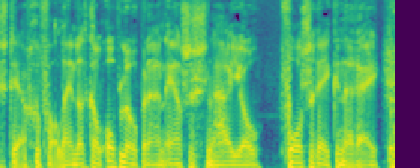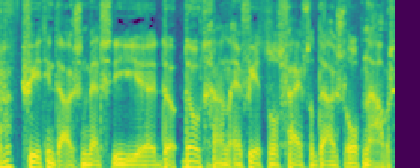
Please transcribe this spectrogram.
sterfgevallen. En dat kan oplopen naar een ernstig scenario. Volgens rekenarij 14.000 mensen die eh, do- doodgaan en 40.000 tot 50.000 opnames.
